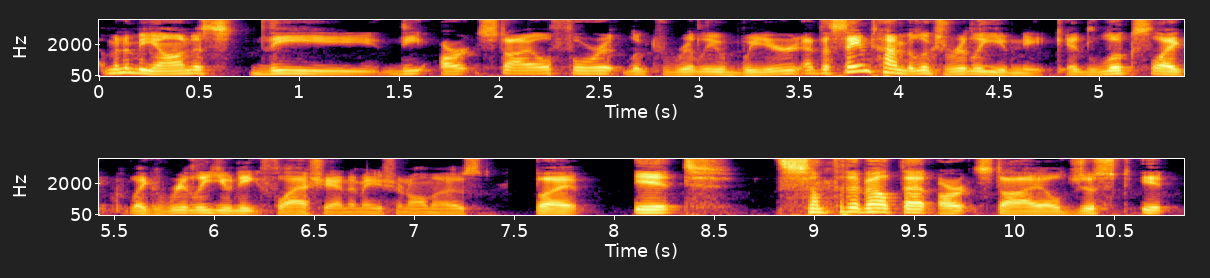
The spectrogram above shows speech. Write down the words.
I'm gonna be honest, the the art style for it looked really weird. At the same time, it looks really unique. It looks like like really unique flash animation almost. But it something about that art style just it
